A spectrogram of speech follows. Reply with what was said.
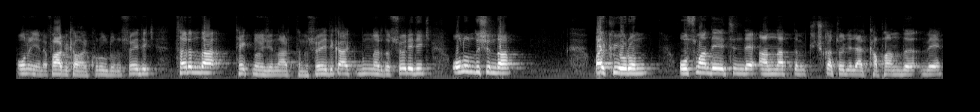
Onun yerine fabrikalar kurulduğunu söyledik. Tarımda teknolojinin arttığını söyledik. Bunları da söyledik. Onun dışında bakıyorum Osmanlı Devleti'nde anlattım. Küçük atölyeler kapandı ve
